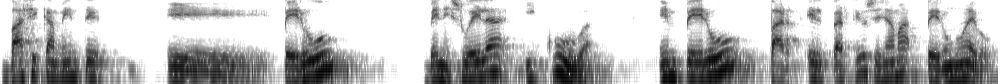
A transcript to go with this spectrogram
Básicamente eh, Perú, Venezuela y Cuba. En Perú, el partido se llama Perú Nuevo.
